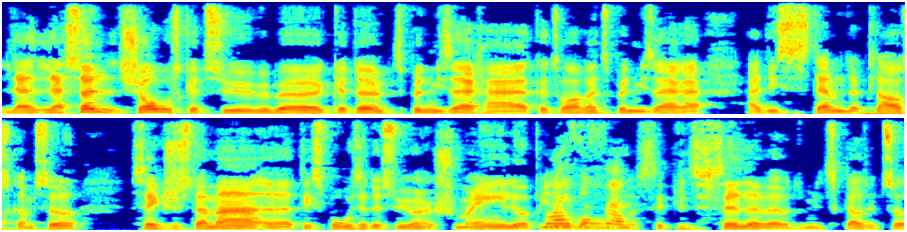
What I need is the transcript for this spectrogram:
la, la seule chose que tu, euh, que tu as un petit peu de misère à, que tu vas avoir un petit peu de misère à, à des systèmes de classe comme ça, c'est que justement, euh, t'es supposé de suivre un chemin, là, puis là, Ouais, bon, c'est plus difficile euh, du multiclasse et tout ça.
